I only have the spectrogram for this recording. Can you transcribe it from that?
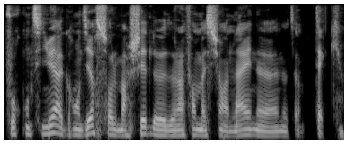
pour continuer à grandir sur le marché de, de l'information online, notamment tech.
